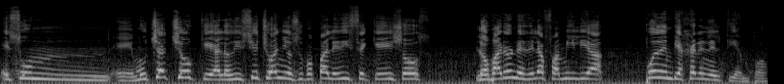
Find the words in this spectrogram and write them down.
Es un eh, muchacho que a los 18 años su papá le dice que ellos, los varones de la familia, pueden viajar en el tiempo.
